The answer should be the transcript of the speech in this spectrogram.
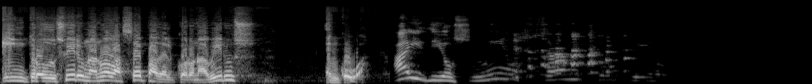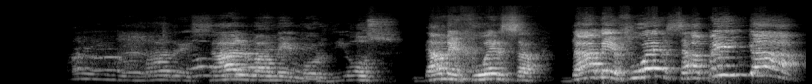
introducir una nueva cepa del coronavirus en Cuba. Ay, Dios mío, santo, pero. Ay, mi madre, sálvame, por Dios. Dame fuerza. Dame fuerza, pinga.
